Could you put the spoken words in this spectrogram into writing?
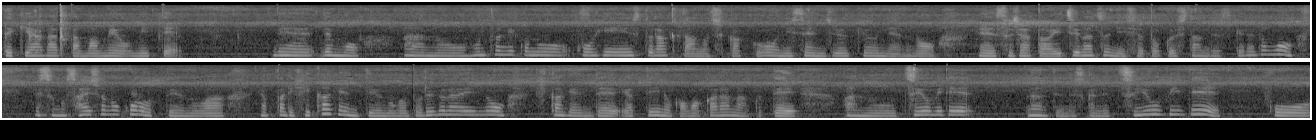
出来上がった豆を見て。ででもあの本当にこのコーヒーインストラクターの資格を2019年の、えー、スジャータは1月に取得したんですけれどもでその最初の頃っていうのはやっぱり火加減っていうのがどれぐらいの火加減でやっていいのかわからなくてあの強火で何て言うんですかね強火でこう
